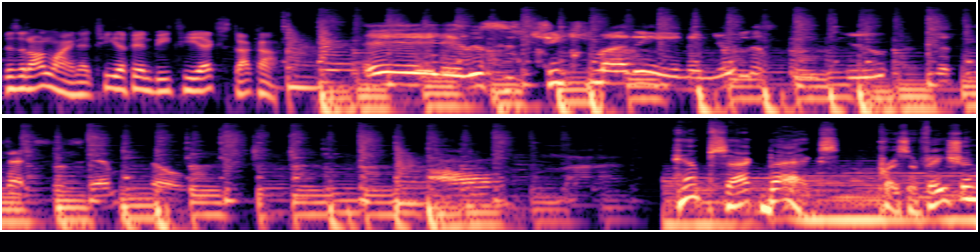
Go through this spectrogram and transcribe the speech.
Visit online at tfnbtx.com. Hey, this is Cheech Marin, and you're listening to the Texas Hemp Show. Hemp sack bags. Preservation,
